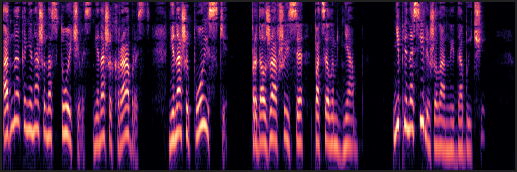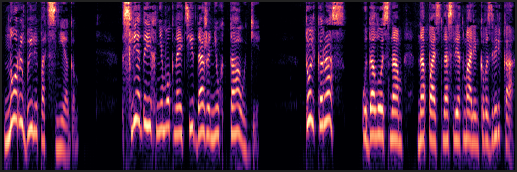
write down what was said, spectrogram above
Однако ни наша настойчивость, ни наша храбрость, ни наши поиски, продолжавшиеся по целым дням, не приносили желанной добычи. Норы были под снегом. Следа их не мог найти даже Нюхтауги. Только раз удалось нам напасть на след маленького зверька.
